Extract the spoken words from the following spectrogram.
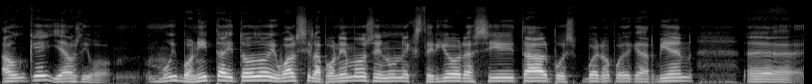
Aunque ya os digo, muy bonita y todo, igual si la ponemos en un exterior así tal, pues bueno, puede quedar bien eh,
